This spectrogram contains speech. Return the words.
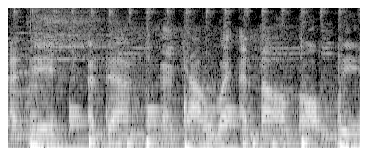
Anh đi anh đang khao vẽ nó có vì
